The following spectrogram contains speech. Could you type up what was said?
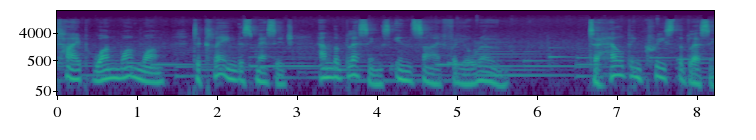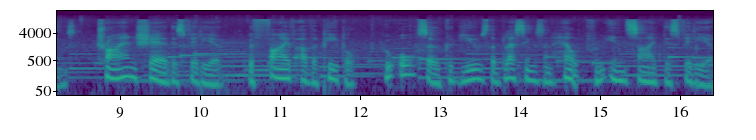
Type 111 to claim this message and the blessings inside for your own. To help increase the blessings, try and share this video with five other people who also could use the blessings and help from inside this video.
